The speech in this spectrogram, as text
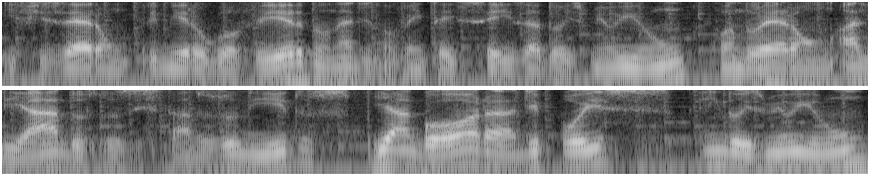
e fizeram o primeiro governo, né, de 96 a 2001, quando eram aliados dos Estados Unidos. E agora, depois, em 2001,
